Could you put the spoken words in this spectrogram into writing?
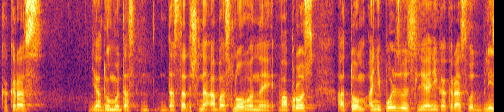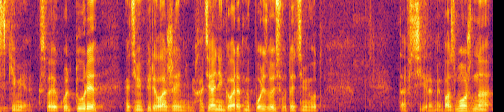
как раз, я думаю, достаточно обоснованный вопрос о том, а не пользуются ли они как раз вот близкими к своей культуре этими переложениями. Хотя они говорят, мы пользовались вот этими вот тафсирами. Возможно,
